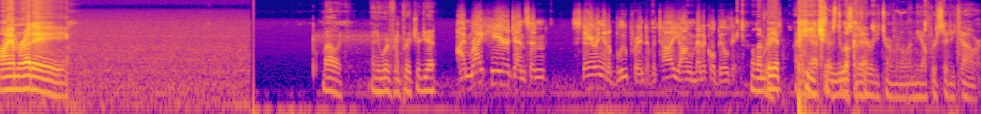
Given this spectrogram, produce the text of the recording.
I am ready. Malik, any word from Pritchard yet? I'm right here, Jensen, staring at a blueprint of the Tai Yong Medical Building. Well then be a Great. I need peach access and to look a at it. security terminal in the upper city tower.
